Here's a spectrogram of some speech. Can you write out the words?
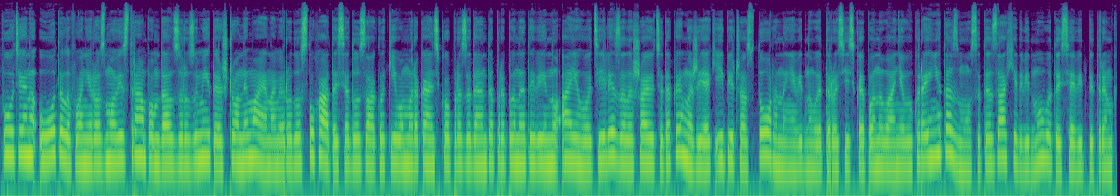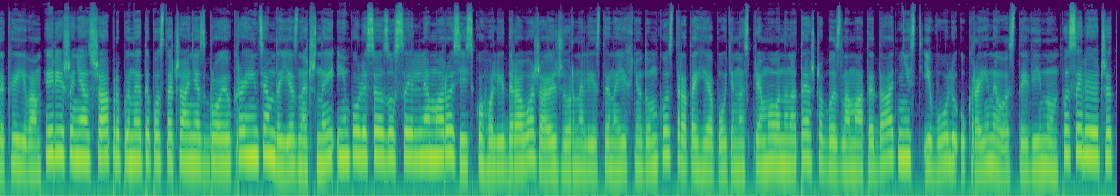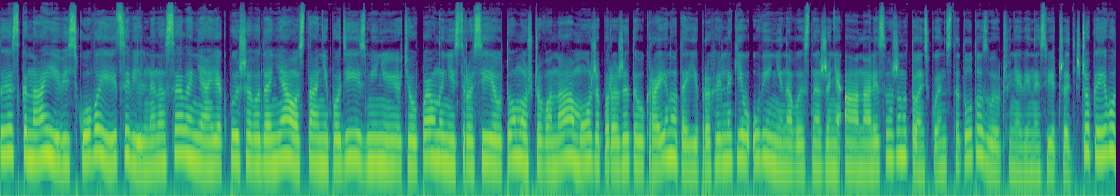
Путін у телефонній розмові з Трампом дав зрозуміти, що немає наміру дослухатися до закликів американського президента припинити війну, а його цілі залишаються такими ж, як і під час вторгнення відновити російське панування в Україні та змусити захід відмовитися від підтримки Києва. І рішення США припинити постачання зброї українцям дає значний імпульс зусиллям російського лідера. Вважають журналісти. На їхню думку, стратегія Путіна спрямована на те, щоб зламати датність і волю України вести війну, посилюючи тиск на її військове і цивільне населення. Як пише видання, останні події змінюють впевненість Росії у тому, що вона може пережити Україну та її прихильників у війні на виснаження. А аналіз Вашингтонського інституту з вивчення війни свідчить, що Києву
